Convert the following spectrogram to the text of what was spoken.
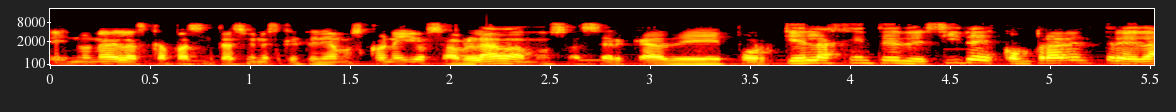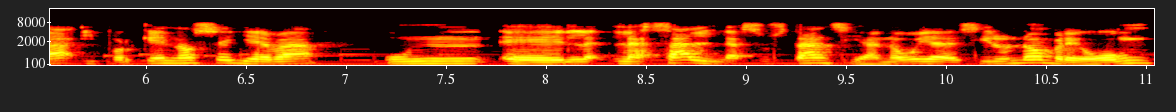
en una de las capacitaciones que teníamos con ellos hablábamos acerca de por qué la gente decide comprar el Treda y por qué no se lleva eh, la, sal, la sustancia, no voy a decir un nombre, o un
